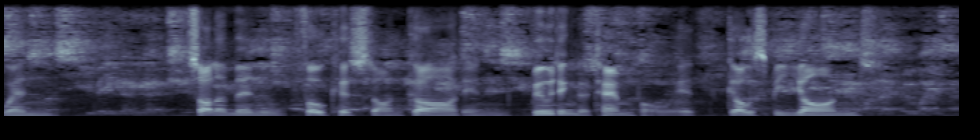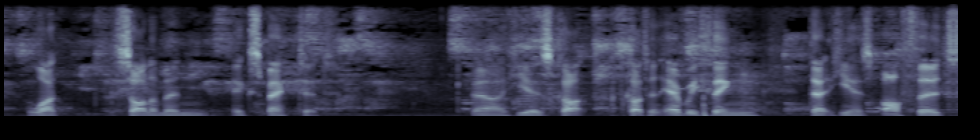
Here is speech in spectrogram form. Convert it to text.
when Solomon focused on God in building the temple, it goes beyond what Solomon expected. Uh, he has got gotten everything that he has offered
